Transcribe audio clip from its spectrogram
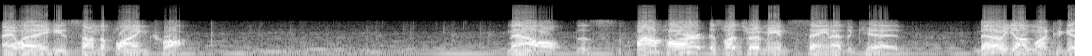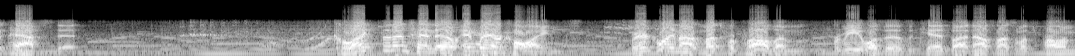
Anyway, he's summoned the Flying Croc. Now, this final part is what drove me insane as a kid. No young one could get past it. Collect the Nintendo and rare coins. Rare coin not much of a problem. For me it was as a kid, but now it's not so much a problem.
